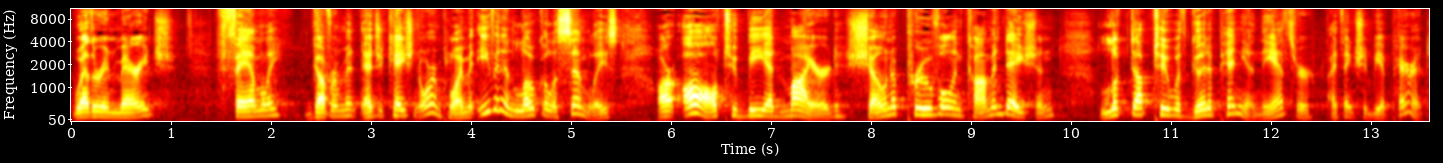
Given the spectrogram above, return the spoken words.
whether in marriage, family, government, education, or employment, even in local assemblies, are all to be admired, shown approval and commendation, looked up to with good opinion? The answer, I think, should be apparent.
